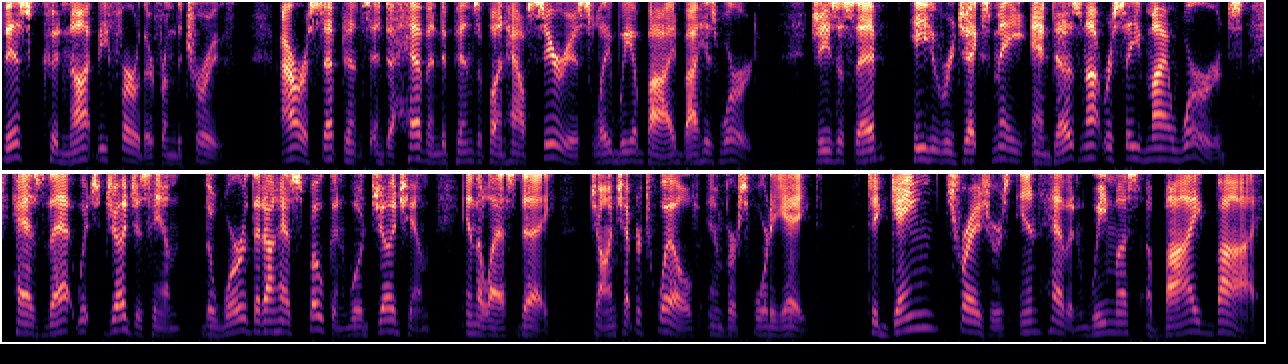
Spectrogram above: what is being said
This could not be further from the truth. Our acceptance into heaven depends upon how seriously we abide by His Word. Jesus said, He who rejects me and does not receive my words has that which judges him. The word that I have spoken will judge him in the last day. John chapter 12 and verse 48. To gain treasures in heaven, we must abide by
